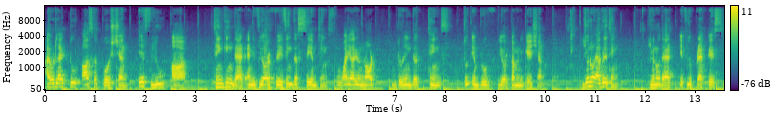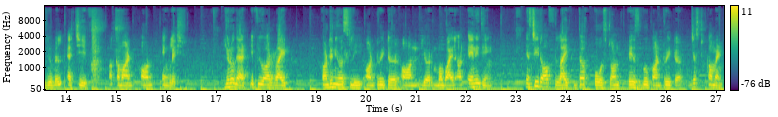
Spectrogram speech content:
I would like to ask a question. If you are thinking that and if you are facing the same things why are you not doing the things to improve your communication? You know everything. You know that if you practice you will achieve a command on english. You know that if you are right continuously on twitter on your mobile on anything instead of like the post on facebook on twitter just comment.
